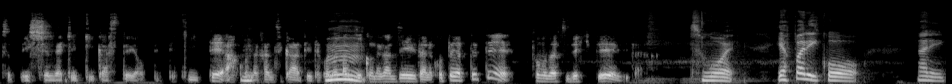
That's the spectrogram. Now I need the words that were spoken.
ちょっと一瞬だけ聞かせてよって言って聞いて、あ、こんな感じかって言って、こんな感じ、うんこんな感じみたいなことやってて、友達できて、みたいな。すごい。やっぱりこう、何、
